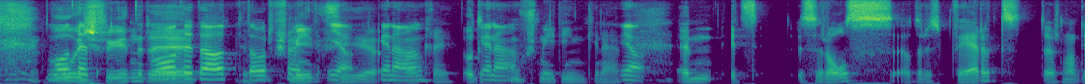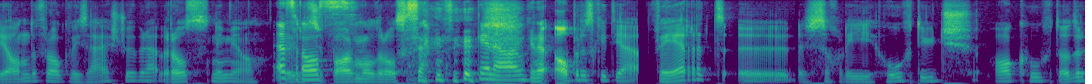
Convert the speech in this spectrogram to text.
Wo wo der- ist früher wo äh, denn da die der Dorfschmiede Hufschmied Ja, gewesen? genau. Okay. Oder genau. Hufschmiedin, genau. Ja. Ähm, jetzt ein Ross oder ein Pferd, das ist noch die andere Frage, wie sagst du überhaupt? Ross nehme ich an. Ein hast Ross. ein paar Mal Ross gesagt. Genau. genau. Aber es gibt ja auch Pferd, äh, das ist so ein bisschen Hochdeutsch angehaucht, oder?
